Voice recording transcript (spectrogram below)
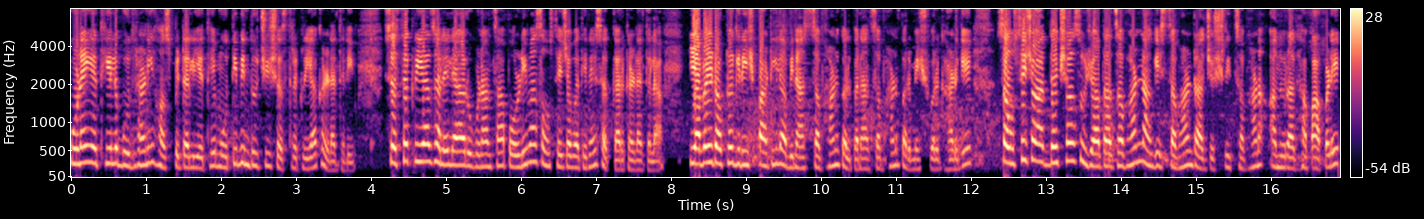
पुणे येथील बुधराणी हॉस्पिटल येथे मोतीबिंदूची शस्त्रक्रिया करण्यात आली. शस्त्रक्रिया झालेल्या रुग्णांचा पौर्णिमा संस्थेच्या वतीने सत्कार करण्यात आला. यावेळी डॉक्टर गिरीश पाटील अविनाश चव्हाण कल्पना चव्हाण परमेश्वर घाडगे संस्थेच्या अध्यक्षा सुजाता चव्हाण नागेश चव्हाण राजश्री चव्हाण अनुराधा पापडे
